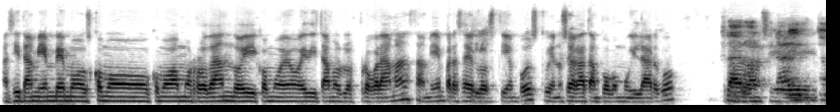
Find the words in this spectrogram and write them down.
Así también vemos cómo, cómo, vamos rodando y cómo editamos los programas también para saber los tiempos, que no se haga tampoco muy largo. Claro, al final yo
